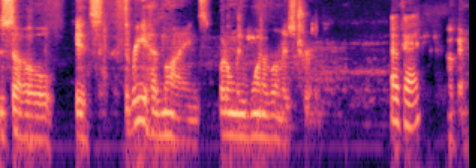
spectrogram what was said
So it's three headlines, but only one of them is true. Okay. Okay,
